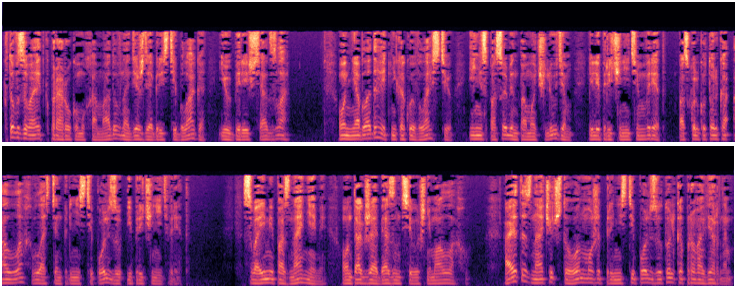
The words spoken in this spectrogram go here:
кто вызывает к пророку Мухаммаду в надежде обрести благо и уберечься от зла. Он не обладает никакой властью и не способен помочь людям или причинить им вред, поскольку только Аллах властен принести пользу и причинить вред. Своими познаниями он также обязан Всевышнему Аллаху. А это значит, что он может принести пользу только правоверным,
